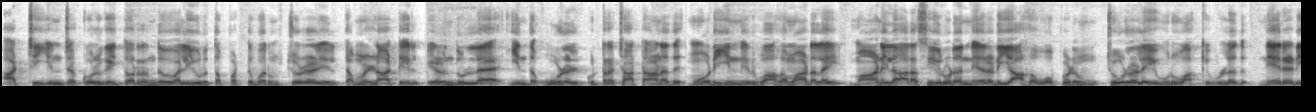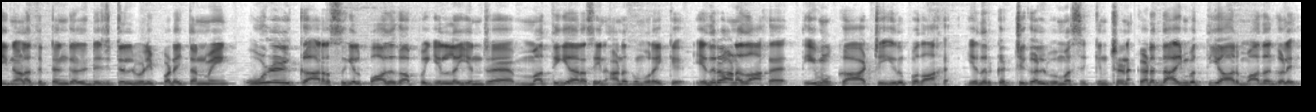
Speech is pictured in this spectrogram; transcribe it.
ஆட்சி என்ற கொள்கை தொடர்ந்து வலியுறுத்தப்பட்டு வரும் சூழலில் தமிழ்நாட்டில் எழுந்துள்ள இந்த ஊழல் குற்றச்சாட்டானது மோடியின் நிர்வாக மாடலை மாநில அரசியலுடன் நேரடியாக ஒப்பிடும் சூழலை உருவாக்கி உள்ளது நேரடி நலத்திட்டங்கள் டிஜிட்டல் வெளிப்படைத்தன்மை ஊழலுக்கு அரசியல் பாதுகாப்பு இல்லை என்ற மத்திய அரசின் அணுகுமுறைக்கு எதிரானதாக திமுக ஆட்சி இருப்பதாக எதிர்க்கட்சிகள் விமர்சிக்கின்றன. கடந்த ஐம்பத்தி ஆறு மாதங்களில்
